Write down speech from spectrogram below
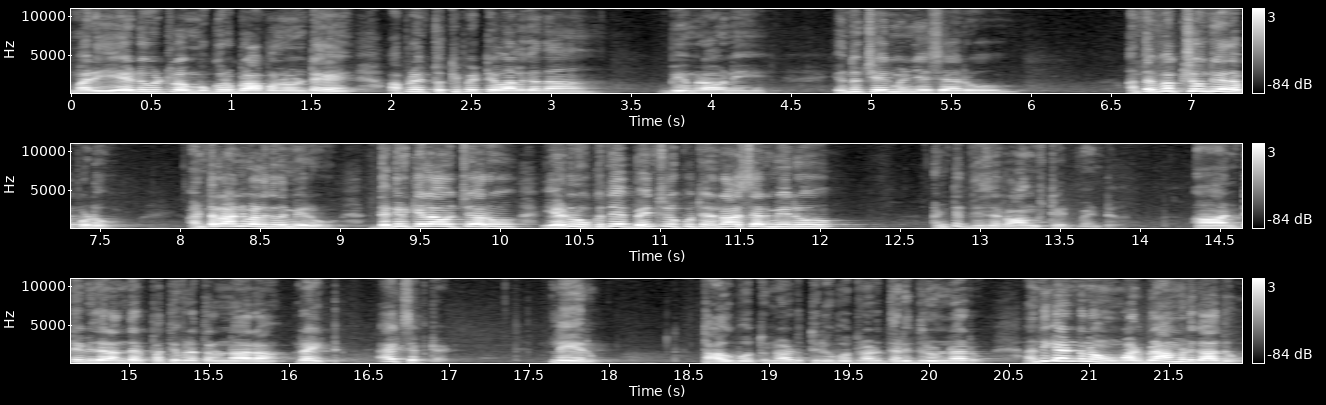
మరి ఏడుగుట్లో ముగ్గురు బ్రాహ్మణులు ఉంటే అప్పుడే తొక్కిపెట్టేవాళ్ళు కదా భీమరావుని. ఎందుకు చైర్మన్ చేశారు? అంత వివక్ష ఉంది కదా అప్పుడు. అంటరాని వాళ్ళు కదా మీరు. దగ్గరికి ఎలా వచ్చారు? ఏడు ఒకతే బెంచ్లో కూర్చొని ఎలా రాశారు మీరు? అంటే దిస్ రాంగ్ స్టేట్మెంట్ అంటే మీ దగ్గర అందరు పతివ్రతలు ఉన్నారా? రైట్ యాక్సెప్టెడ్ లేరు. తాగుబోతున్నాడు తిరిగిపోతున్నాడు దరిద్రులు ఉన్నారు. అందుకే అంటున్నాం వాడు బ్రాహ్మడు కాదు.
